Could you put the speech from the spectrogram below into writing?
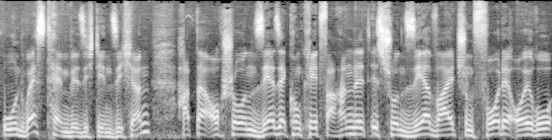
und West Ham will sich den sichern. Hat da auch schon sehr, sehr konkret verhandelt, ist schon sehr weit, schon vor der Euro,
